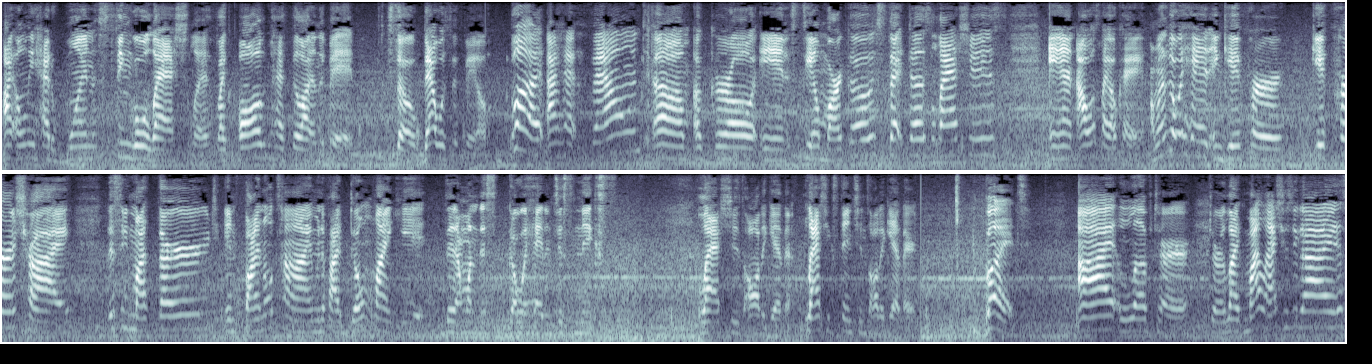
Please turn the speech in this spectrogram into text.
I only had one single lash left. Like all of them had fell out in the bed. So that was a fail. But I had found um, a girl in San Marcos that does lashes. And I was like, okay, I'm gonna go ahead and give her give her a try. This will be my third and final time. And if I don't like it, then I'm gonna just go ahead and just nix lashes all together, lash extensions all together. But I loved her. Like my lashes, you guys,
